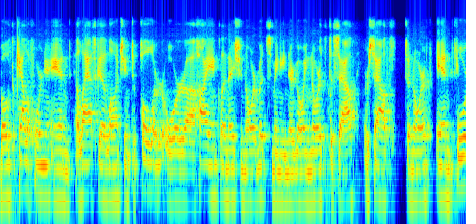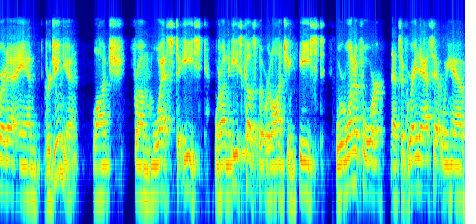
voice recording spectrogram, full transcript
both California and Alaska launch into polar or uh, high inclination orbits, meaning they're going north to south or south to north. And Florida and Virginia launch from west to east. We're on the east coast, but we're launching east we're one of four. That's a great asset we have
